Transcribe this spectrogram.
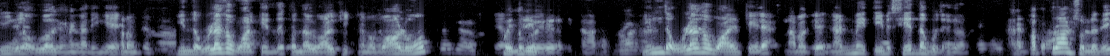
நீங்களும் உருவாக வணங்காதீங்க. வணங்கு. இந்த உலக வாழ்க்கை இருந்து கொஞ்ச நாள் வாழ்க்கை நம்ம வாழ்வோம். இந்த உலக வாழ்க்கையில நமக்கு நன்மை தீமை சேர்த்து தான் கொடுத்திருக்கிறாங்க அப்ப குரான் சொல்லுது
